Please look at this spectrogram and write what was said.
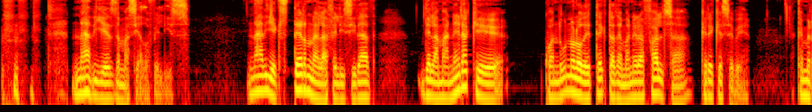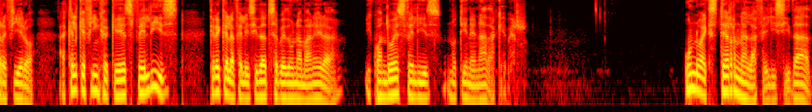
Nadie es demasiado feliz. Nadie externa la felicidad de la manera que, cuando uno lo detecta de manera falsa, cree que se ve. ¿A qué me refiero? Aquel que finge que es feliz cree que la felicidad se ve de una manera y cuando es feliz no tiene nada que ver. Uno externa la felicidad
